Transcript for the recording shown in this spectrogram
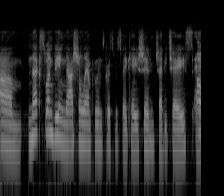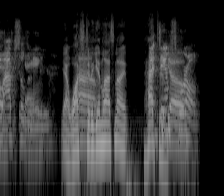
Um, next one being National Lampoon's Christmas Vacation, Chevy Chase. Oh, and the absolutely. Yeah, watched it Um, again last night. Had That to. damn squirrel.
